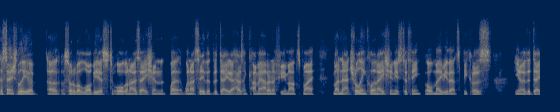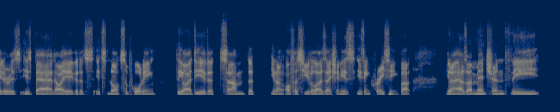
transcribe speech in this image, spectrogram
essentially a a, sort of a lobbyist organization. When when I see that the data hasn't come out in a few months my my natural inclination is to think oh maybe that's because you know the data is is bad i.e. that it's it's not supporting the idea that um, that you know office utilization is is increasing. But you know as i mentioned the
